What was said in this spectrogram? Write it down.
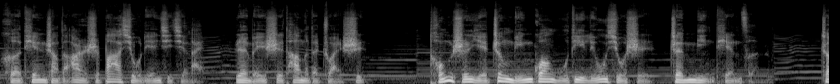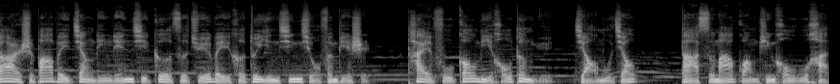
和天上的二十八宿联系起来，认为是他们的转世，同时也证明光武帝刘秀是真命天子。这二十八位将领联系各自爵位和对应星宿，分别是太傅高密侯邓禹、角木蛟，大司马广平侯吴汉、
